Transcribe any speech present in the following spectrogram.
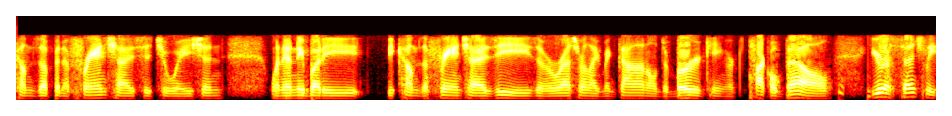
comes up in a franchise situation when anybody becomes a franchisee of a restaurant like McDonald's or Burger King or Taco Bell, you're essentially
